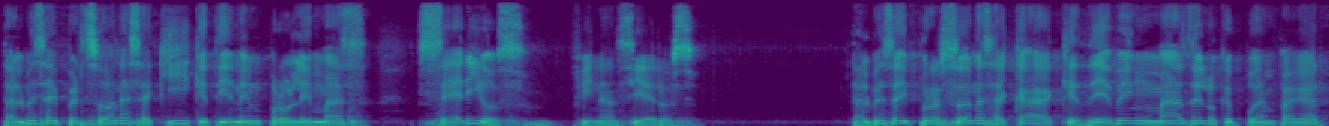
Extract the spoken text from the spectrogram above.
Tal vez hay personas aquí que tienen problemas serios financieros. Tal vez hay personas acá que deben más de lo que pueden pagar.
